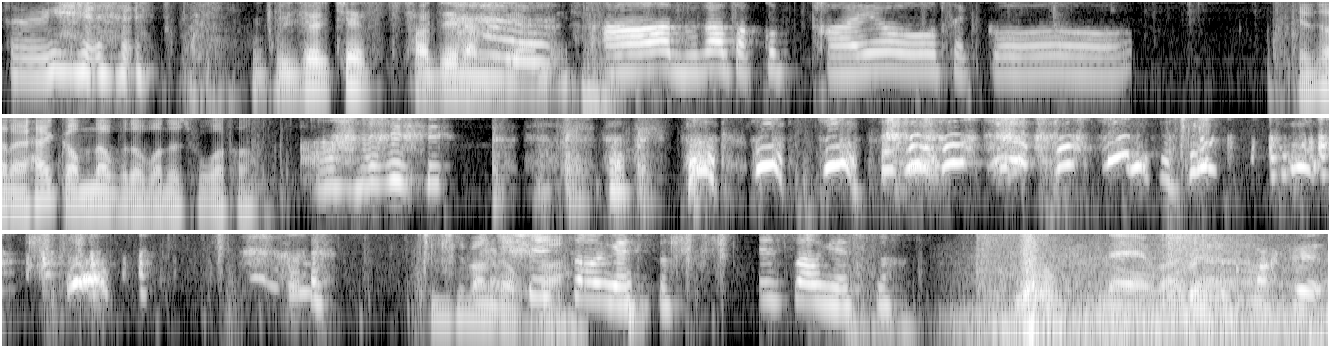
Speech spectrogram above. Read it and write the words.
저기 불설치해서 자제랑 미안해 아 누가 자꾸 봐요 제 거. 괜찮아요 할 거 없나 보다 먼저 죽어서. 아, 심심한가 보다. 실성했어. 실성했어. 네 맞아요. 오른쪽 박스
